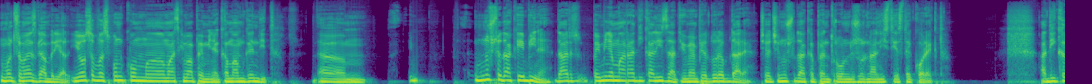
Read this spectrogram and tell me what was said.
Mulțumesc, Gabriel. Eu o să vă spun cum uh, m-a schimbat pe mine, că m-am gândit. Um, nu știu dacă e bine, dar pe mine m-a radicalizat. Eu mi-am pierdut răbdarea, ceea ce nu știu dacă pentru un jurnalist este corect. Adică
